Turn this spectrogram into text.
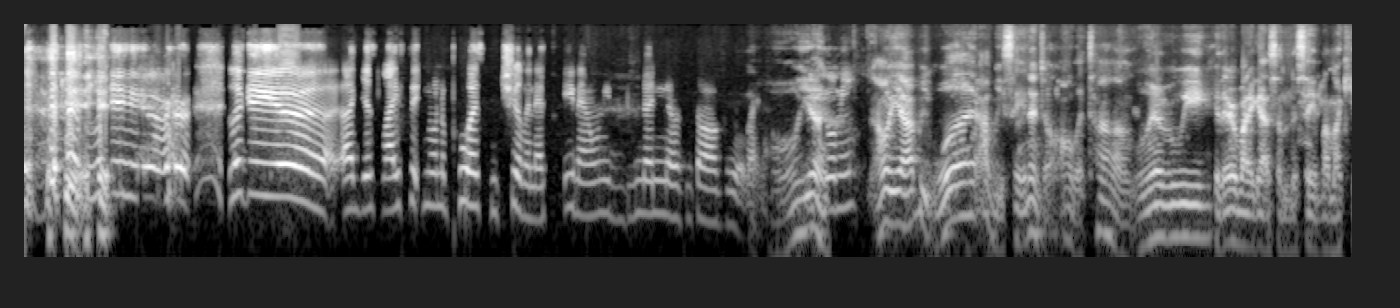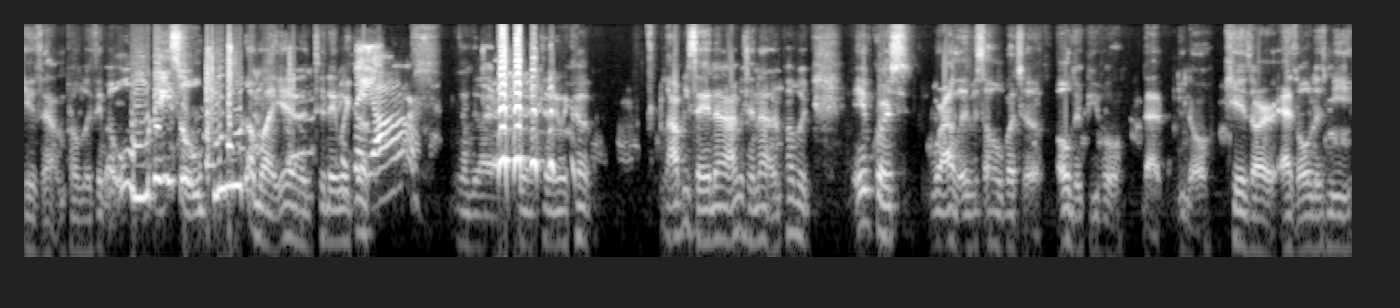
look at here, look at here. I just like sitting on the porch and chilling. That's you know, I don't need to do nothing else. It's all good right now. Oh yeah. You yeah. feel me? Oh yeah, I'll be what? I'll be saying that all the time. Whenever we, because everybody got something to say about my kids out in public. They like, "Oh, they so cute." I'm like, "Yeah." Until they wake They up, They are. I'll be like, "Yeah," "Until they wake up." I'll be saying that. I'll be saying that in public. And of course, where I live, it's a whole bunch of older people that you know, kids are as old as me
